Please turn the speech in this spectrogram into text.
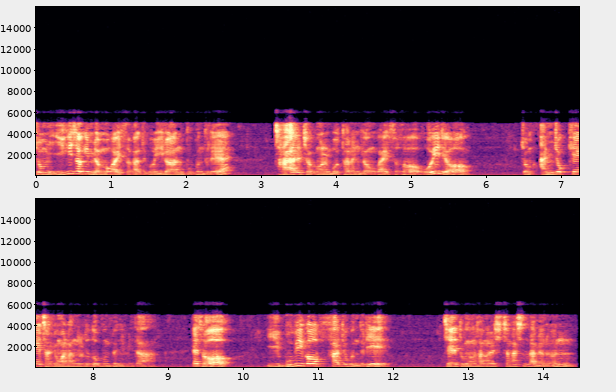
좀 이기적인 면모가 있어가지고 이러한 부분들에 잘 적응을 못하는 경우가 있어서 오히려 좀 안 좋게 작용할 확률도 높은 편입니다. 해서 이 무비겁 사주분들이 제 동영상을 시청하신다면은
